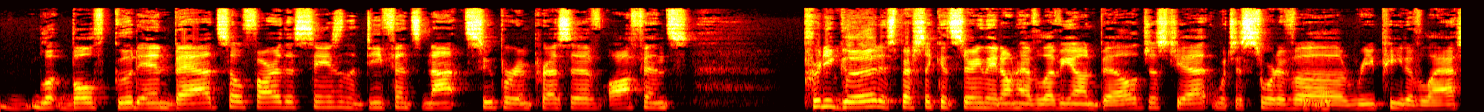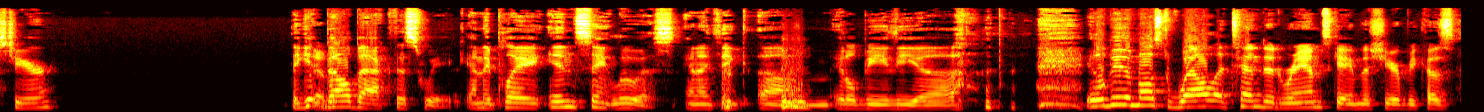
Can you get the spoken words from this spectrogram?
look both good and bad so far this season. The defense not super impressive. Offense pretty good, especially considering they don't have Le'Veon Bell just yet, which is sort of a mm-hmm. repeat of last year. They get yeah, Bell back this week, and they play in St. Louis, and I think um, it'll be the uh, it'll be the most well attended Rams game this year because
